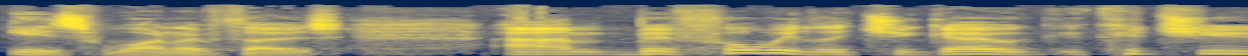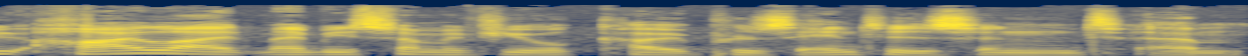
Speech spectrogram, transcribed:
is one of those. Um, before we let you go, could you highlight maybe some of your co-presenters and um,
